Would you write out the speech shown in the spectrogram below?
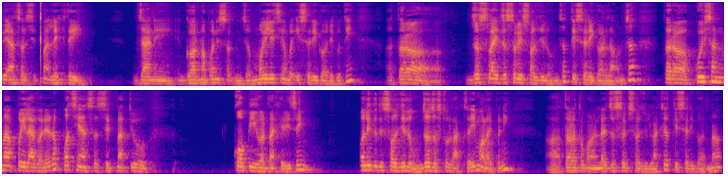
यो एन्सर सिटमा लेख्दै जाने गर्न पनि सकिन्छ। मैले चाहिँ अब यसरी गरेको थिएँ। तर जसलाई जसरी सजिलो हुन्छ त्यसरी गर्दा हुन्छ। तर क्वेसनमा पहिला गरेर पछि एन्सर सिटमा त्यो कपी गर्दाखेरि चाहिँ अलिकति सजिलो हुन्छ जस्तो लाग्छ है मलाई पनि। तर तपाईँहरूलाई जसरी सजिलो लाग्छ त्यसरी गर्न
